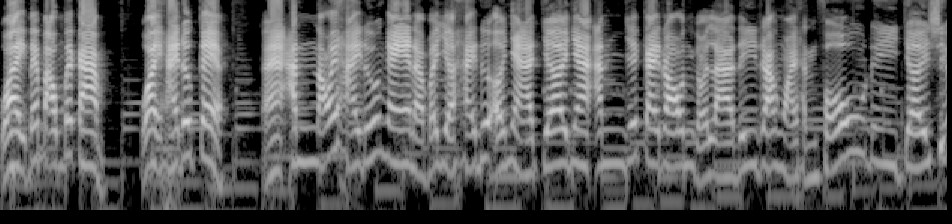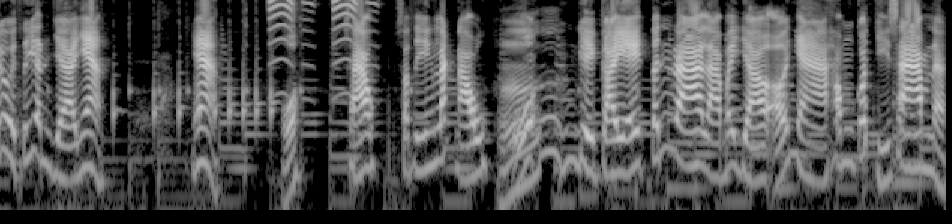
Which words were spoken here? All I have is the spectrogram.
Quay bé bông bé cam. Quay hai đứa kia. À anh nói hai đứa nghe nè Bây giờ hai đứa ở nhà chơi nha. Anh với Kairon gọi là đi ra ngoài thành phố Đi chơi xíu rồi tí anh về nha. Nha Ủa? Sao? Sao tự nhiên lắc đầu? Ủa? Gì kỳ vậy? Tính ra là bây giờ ở nhà không có chị Sam nè.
